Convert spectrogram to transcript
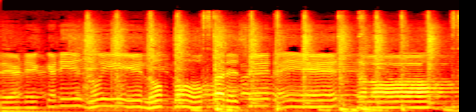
રેણી રેણકની જોઈ લોકો કરશે રે ચલો.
